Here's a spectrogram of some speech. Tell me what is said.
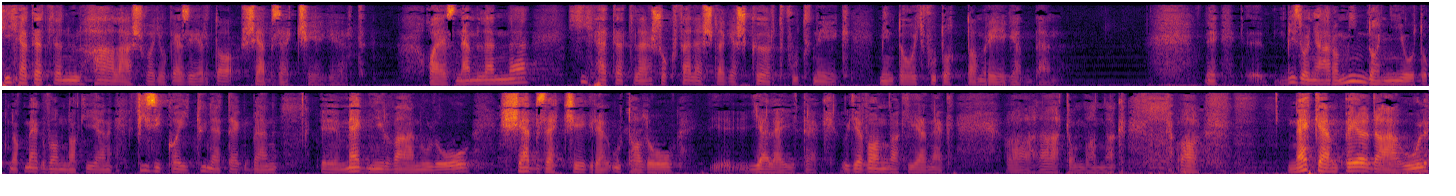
Hihetetlenül hálás vagyok ezért a sebzettségért. Ha ez nem lenne, hihetetlen sok felesleges kört futnék, mint ahogy futottam régebben bizonyára mindannyiótoknak megvannak ilyen fizikai tünetekben megnyilvánuló, sebzettségre utaló jeleitek. Ugye vannak ilyenek? Ah, látom, vannak. A, nekem például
